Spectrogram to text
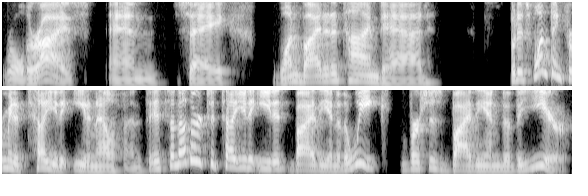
roll their eyes and say, one bite at a time, Dad. But it's one thing for me to tell you to eat an elephant. It's another to tell you to eat it by the end of the week versus by the end of the year.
